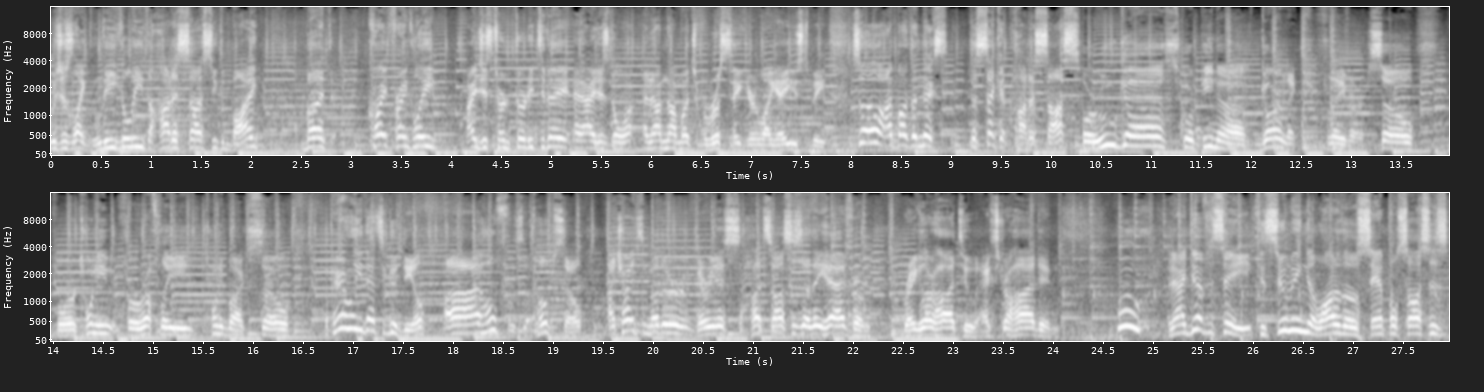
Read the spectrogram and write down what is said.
which is like legally the hottest sauce you can buy. But quite frankly, I just turned 30 today, and I just don't. Want, and I'm not much of a risk taker like I used to be. So I bought the next, the second hottest sauce, Moruga Scorpion garlic flavor. So for 20, for roughly 20 bucks. So apparently that's a good deal. Uh, I hope hope so. I tried some other various hot sauces that they had, from regular hot to extra hot, and Woo. And I do have to say, consuming a lot of those sample sauces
